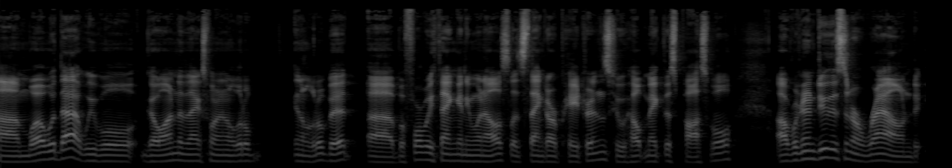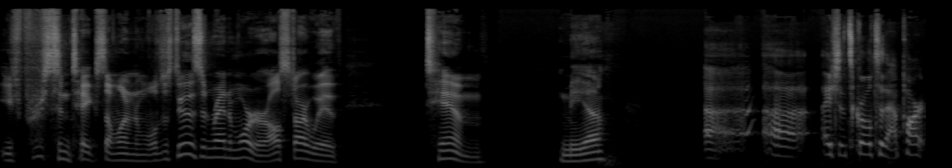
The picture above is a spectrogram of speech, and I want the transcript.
Um, well, with that, we will go on to the next one in a little in a little bit. Uh, before we thank anyone else, let's thank our patrons who help make this possible. Uh, we're gonna do this in a round. Each person takes someone, and we'll just do this in random order. I'll start with Tim. Mia. uh, uh, I should scroll to that part.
